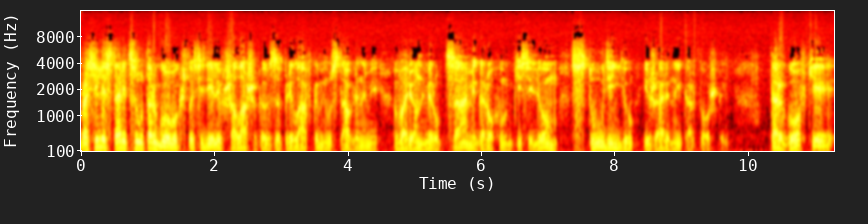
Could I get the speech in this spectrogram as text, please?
Спросили старицы у торговок, что сидели в шалашиках за прилавками, уставленными вареными рубцами, гороховым киселем, студенью и жареной картошкой. Торговки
